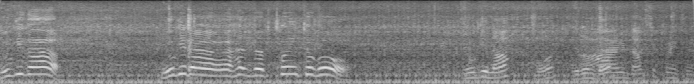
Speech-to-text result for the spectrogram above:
무거워 여기가 여기가 한 포인트고 여기나? 뭐? 이런데? 아 이거 낚시 포인트네.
